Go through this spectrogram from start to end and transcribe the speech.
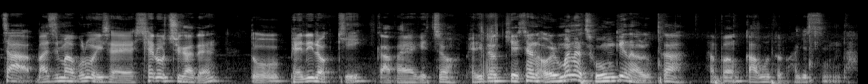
자 마지막으로 이제 새로 추가된 또 베리럭키 까봐야겠죠 베리럭키에서는 얼마나 좋은 게 나올까 한번 까보도록 하겠습니다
